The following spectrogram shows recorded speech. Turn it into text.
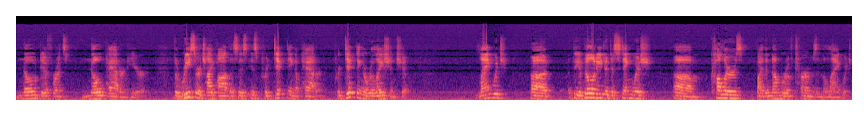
no difference, no pattern here. The research hypothesis is predicting a pattern, predicting a relationship. Language, uh, the ability to distinguish um, colors by the number of terms in the language.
